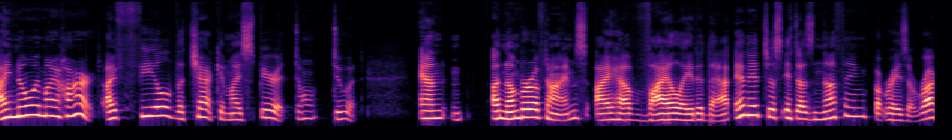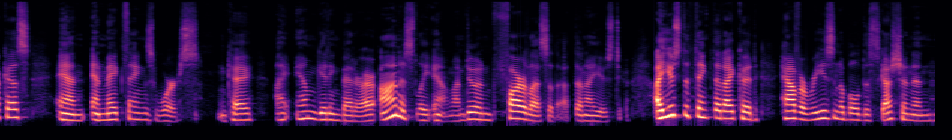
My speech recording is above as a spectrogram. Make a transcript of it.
I know in my heart, I feel the check in my spirit. Don't do it. And a number of times I have violated that, and it just it does nothing but raise a ruckus and and make things worse. Okay? I am getting better. I honestly am. I'm doing far less of that than I used to. I used to think that I could have a reasonable discussion and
